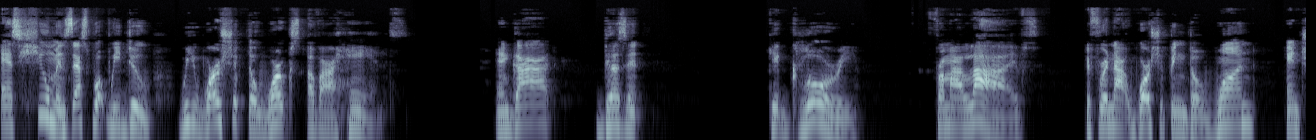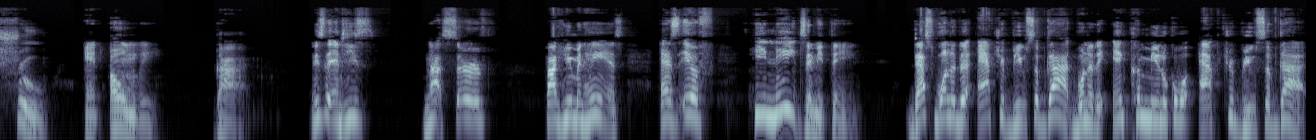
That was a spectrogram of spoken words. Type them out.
as humans, that's what we do. We worship the works of our hands. And God doesn't get glory from our lives if we're not worshiping the one and true and only God. And he said, and he's not served by human hands as if he needs anything. That's one of the attributes of God, one of the incommunicable attributes of God.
